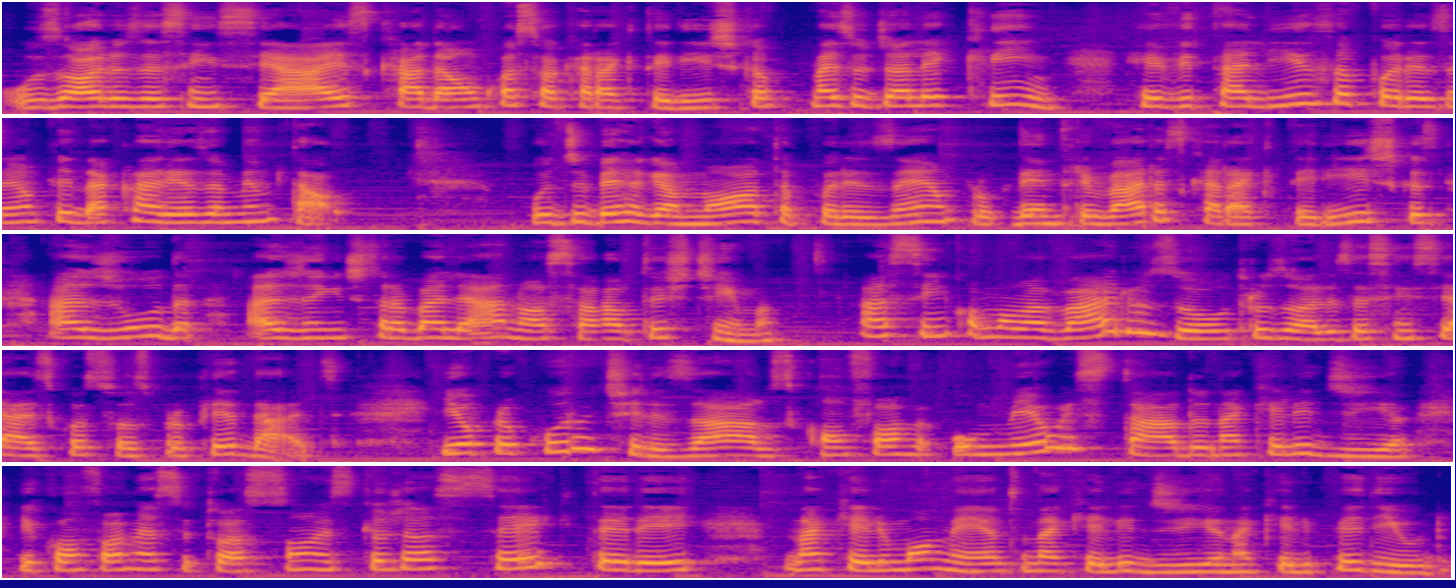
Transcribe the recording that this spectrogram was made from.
os óleos essenciais, cada um com a sua característica, mas o de alecrim revitaliza, por exemplo, e dá clareza mental. O de bergamota, por exemplo, dentre várias características, ajuda a gente a trabalhar a nossa autoestima, assim como há vários outros óleos essenciais com as suas propriedades. E eu procuro utilizá-los conforme o meu estado naquele dia e conforme as situações que eu já sei que terei naquele momento, naquele dia, naquele período.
